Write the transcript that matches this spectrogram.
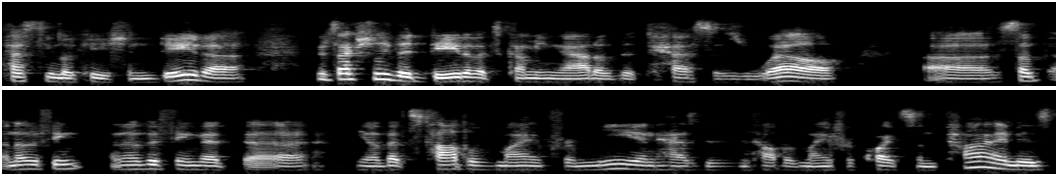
testing location data, there's actually the data that's coming out of the test as well. Uh, some, another thing, another thing that uh, you know that's top of mind for me and has been top of mind for quite some time is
